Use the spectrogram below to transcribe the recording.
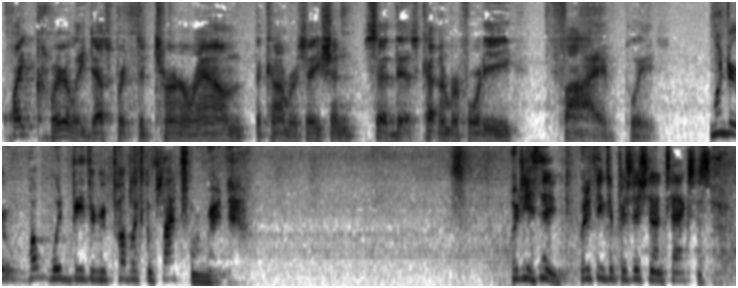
quite clearly desperate to turn around the conversation, said this cut number 40 five, please. Wonder what would be the Republican platform right now? What do you think? What do you think their position on taxes are?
